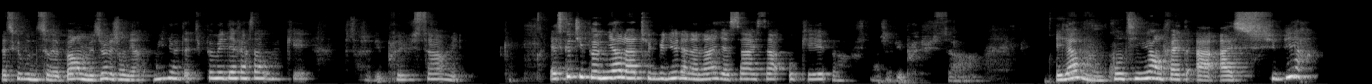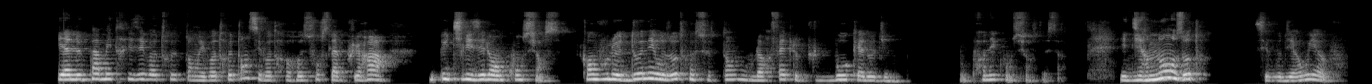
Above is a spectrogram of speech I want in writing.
Parce que vous ne serez pas en mesure, les gens dire Oui, tu peux m'aider à faire ça Ok, j'avais prévu ça, mais. Est-ce que tu peux venir là, truc bidule, nanana, il y a ça et ça? Ok, oh, j'avais prévu ça. Et là, vous continuez en fait à, subir et à ne pas maîtriser votre temps. Et votre temps, c'est votre ressource la plus rare. Utilisez-le en conscience. Quand vous le donnez aux autres, ce temps, vous leur faites le plus beau cadeau du monde. Donc, prenez conscience de ça. Et dire non aux autres, c'est vous dire oui à vous.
